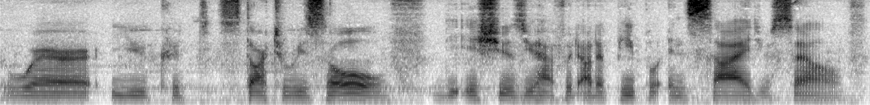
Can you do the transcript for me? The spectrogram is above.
where you could start to resolve the issues you have with other people inside yourself,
